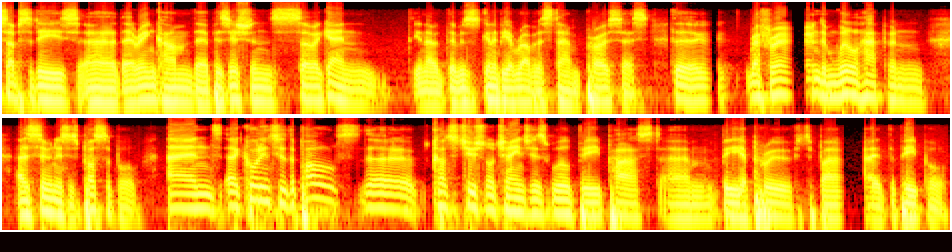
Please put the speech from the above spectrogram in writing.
subsidies, uh, their income, their positions. So again, you know, there was going to be a rubber stamp process. The referendum will happen as soon as is possible. And according to the polls, the constitutional changes will be passed, um, be approved by the people.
